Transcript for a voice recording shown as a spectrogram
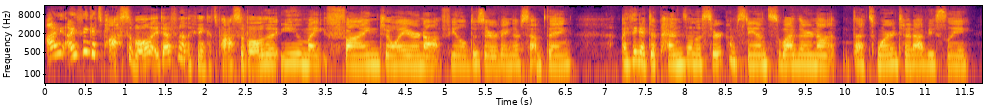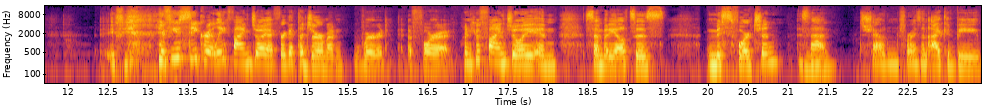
I, I think it's possible. I definitely think it's possible that you might find joy or not feel deserving of something. I think it depends on the circumstance whether or not that's warranted. Obviously, if you if you secretly find joy, I forget the German word for it. When you find joy in somebody else's misfortune, is that mm-hmm. Schadenfreude? I could be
